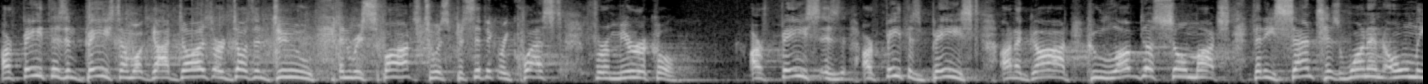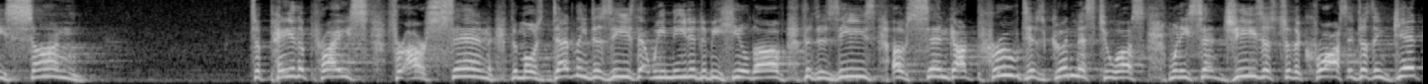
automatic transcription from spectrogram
Our faith isn't based on what God does or doesn't do in response to a specific request for a miracle. Our faith, is, our faith is based on a God who loved us so much that he sent his one and only Son to pay the price for our sin, the most deadly disease that we needed to be healed of, the disease of sin. God proved his goodness to us when he sent Jesus to the cross. It doesn't get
